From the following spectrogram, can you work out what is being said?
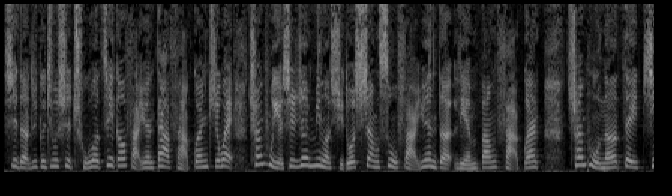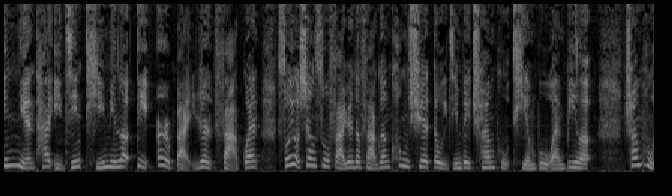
是的，这个就是除了最高法院大法官之外，川普也是任命了许多上诉法院的联邦法官。川普呢，在今年他已经提名了第二百任法官，所有上诉法院的法官空缺都已经被川普填补完毕了。川普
